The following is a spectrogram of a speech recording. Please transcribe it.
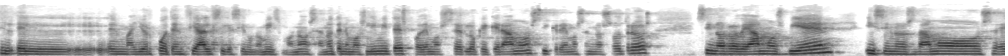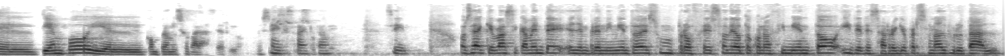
el, el, mayor potencial sigue siendo uno mismo, ¿no? O sea, no tenemos límites, podemos ser lo que queramos si creemos en nosotros, si nos rodeamos bien y si nos damos el tiempo y el compromiso para hacerlo. Exacto. Sí, o sea que básicamente el emprendimiento es un proceso de autoconocimiento y de desarrollo personal brutal.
